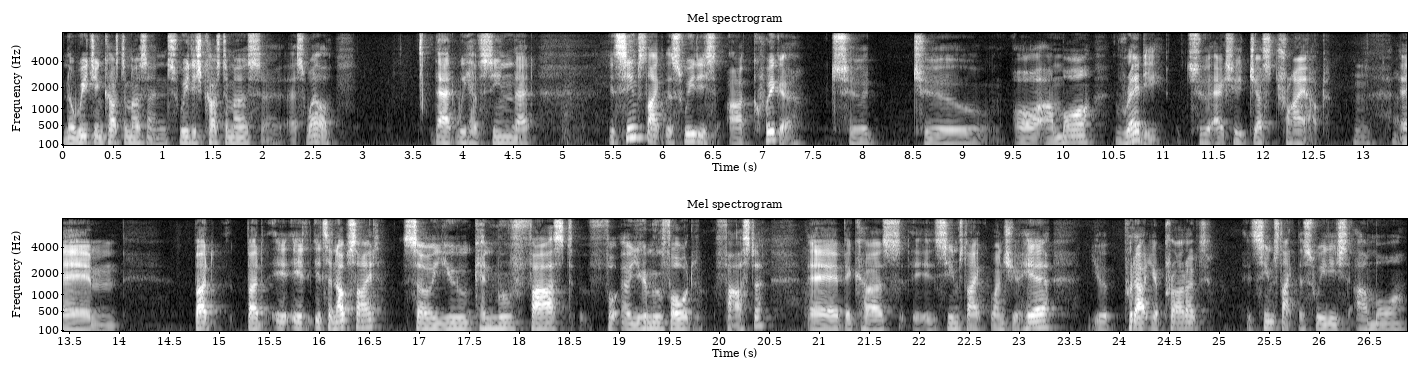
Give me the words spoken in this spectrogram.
Norwegian customers and Swedish customers uh, as well, that we have seen that it seems like the Swedes are quicker to to or are more ready to actually just try out. Mm. Um, but but it, it, it's an upside, so you can move fast. For, uh, you can move forward faster uh, because it seems like once you're here, you put out your product. It seems like the Swedish are more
